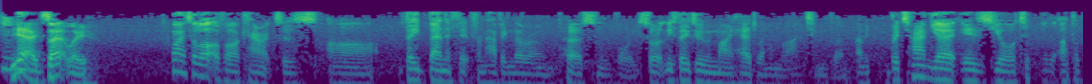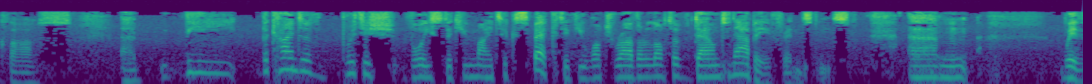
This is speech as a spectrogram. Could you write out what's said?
Yeah, exactly. Quite a lot of our characters are. They benefit from having their own personal voice, or at least they do in my head when I'm writing them. I mean, Britannia is your typical upper class, uh, the the kind of British voice that you might expect if you watch rather a lot of Downton Abbey, for instance. Um, with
